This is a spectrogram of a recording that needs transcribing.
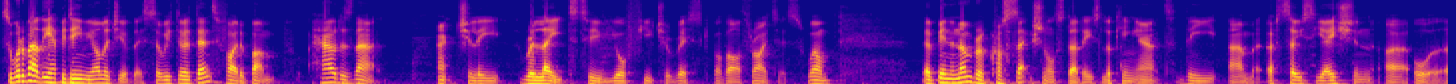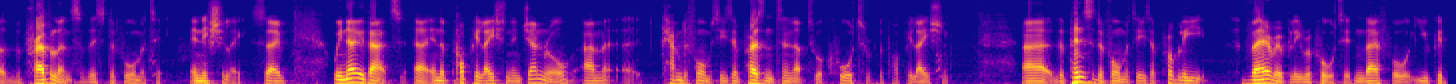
So, what about the epidemiology of this? So, we've identified a bump how does that actually relate to your future risk of arthritis? Well, there have been a number of cross-sectional studies looking at the um, association uh, or uh, the prevalence of this deformity initially. So we know that uh, in the population in general, um, uh, cam deformities are present in up to a quarter of the population. Uh, the pincer deformities are probably variably reported, and therefore you could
